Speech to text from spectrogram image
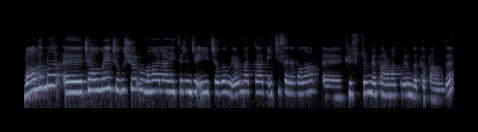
Bağlama e, çalmaya çalışıyorum ama hala yeterince iyi çalamıyorum. Hatta bir iki sene falan küstüm ve parmaklarım da kapandı.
